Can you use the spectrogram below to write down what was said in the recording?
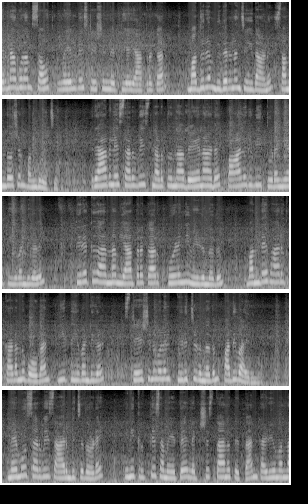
എറണാകുളം സൗത്ത് റെയിൽവേ സ്റ്റേഷനിലെത്തിയ യാത്രക്കാർ മധുരം വിതരണം ചെയ്താണ് സന്തോഷം പങ്കുവച്ചത്. രാവിലെ സർവീസ് നടത്തുന്ന വേണാട് പാലരുവി തുടങ്ങിയ തീവണ്ടികളിൽ തിരക്ക് കാരണം യാത്രക്കാർ കുഴഞ്ഞു വീഴുന്നതും വന്ദേ ഭാരത് കടന്നു പോകാൻ ഈ തീവണ്ടികൾ സ്റ്റേഷനുകളിൽ പിടിച്ചിടുന്നതും പതിവായിരുന്നു. മെമു സർവീസ് ആരംഭിച്ചതോടെ ഇനി കൃത്യസമയത്ത് ലക്ഷ്യസ്ഥാനത്തെത്താൻ കഴിയുമെന്ന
